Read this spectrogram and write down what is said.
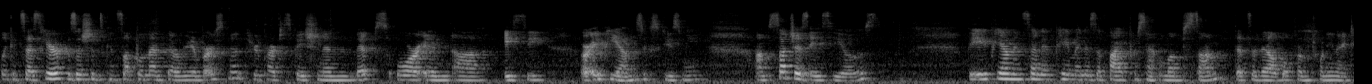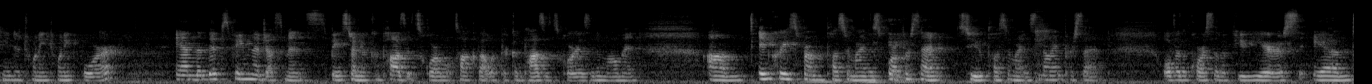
like it says here, physicians can supplement their reimbursement through participation in MIPS or in uh, AC or APMs, excuse me, um, such as ACOs. The APM incentive payment is a 5% lump sum that's available from 2019 to 2024. And the MIPS payment adjustments based on your composite score, we'll talk about what the composite score is in a moment, um, increase from plus or minus 4% to plus or minus 9% over the course of a few years. And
